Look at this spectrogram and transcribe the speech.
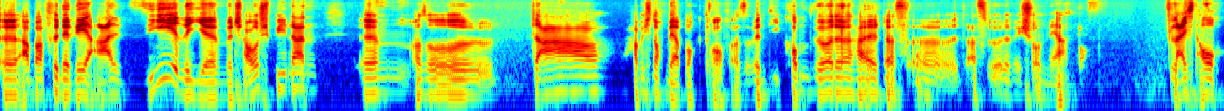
Äh, aber für eine Realserie mit Schauspielern, ähm, also da habe ich noch mehr Bock drauf. Also wenn die kommen würde, halt, das, äh, das würde mich schon mehr anbocken. Vielleicht auch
